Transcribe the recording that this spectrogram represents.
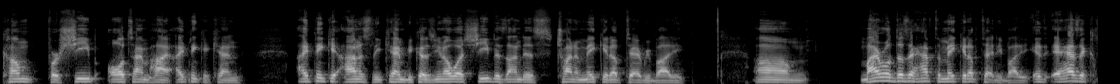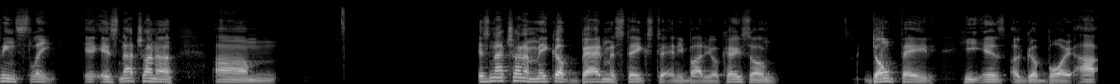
come for Shib all time high. I think it can. I think it honestly can because you know what? Shib is on this trying to make it up to everybody. Um, Myro doesn't have to make it up to anybody. It, it has a clean slate. It, it's not trying to um is not trying to make up bad mistakes to anybody okay so don't fade he is a good boy i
